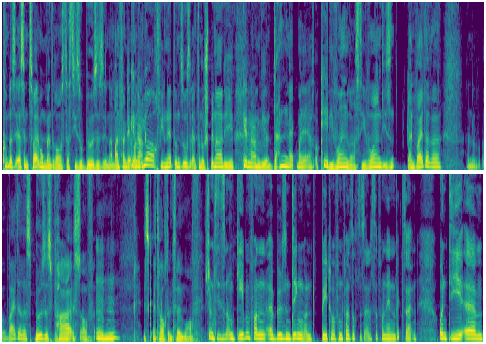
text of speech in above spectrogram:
kommt das erst im zweiten Moment raus, dass die so böse sind. Am Anfang denkt man so, Genau. ja, ach, wie nett und so, sind einfach nur Spinner, die Genau. irgendwie, und dann merkt man ja erst, okay, die wollen was, die wollen, die sind, ein weiterer, ein weiteres böses Paar ist auf, Mhm. ähm, ist, taucht im Film auf. Stimmt, die sind umgeben von äh, bösen Dingen und Beethoven versucht das alles so von denen wegzuhalten. Und die, ähm,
